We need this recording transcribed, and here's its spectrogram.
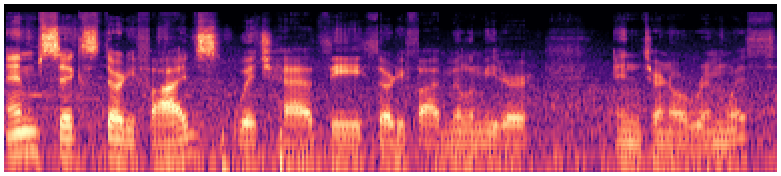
M635s, which have the 35 millimeter internal rim width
